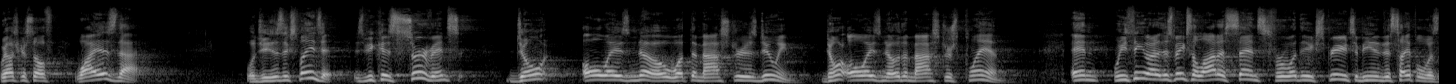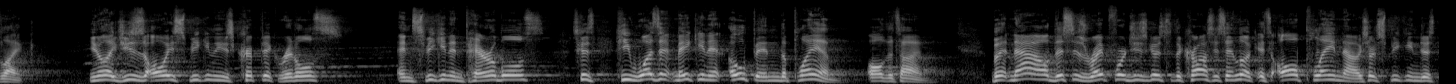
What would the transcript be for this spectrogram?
We ask ourselves, why is that? Well, Jesus explains it. It's because servants don't always know what the master is doing, don't always know the master's plan. And when you think about it, this makes a lot of sense for what the experience of being a disciple was like. You know, like Jesus always speaking these cryptic riddles and speaking in parables. It's because he wasn't making it open the plan all the time. But now, this is right before Jesus goes to the cross. He's saying, Look, it's all plain now. He starts speaking just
